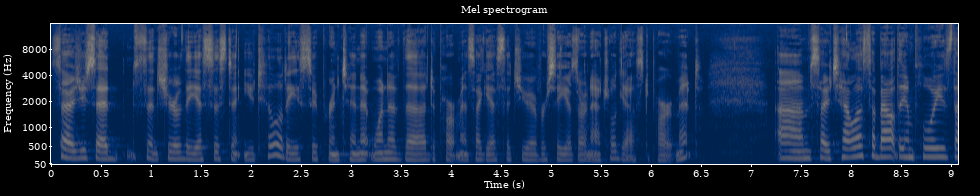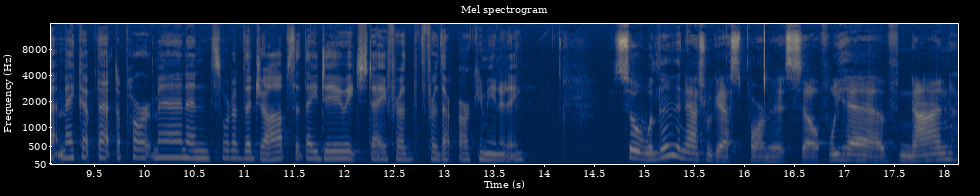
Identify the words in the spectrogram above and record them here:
So, as you said, since you're the assistant utility superintendent, one of the departments I guess that you oversee is our natural gas department. Um, so, tell us about the employees that make up that department and sort of the jobs that they do each day for for the, our community. So, within the natural gas department itself, we have nine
